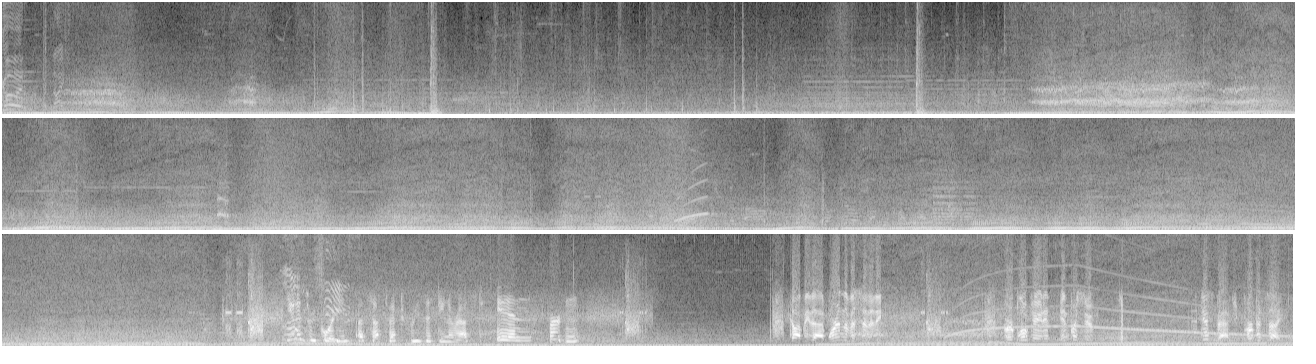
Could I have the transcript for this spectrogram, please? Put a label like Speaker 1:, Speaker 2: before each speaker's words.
Speaker 1: good. reporting a suspect resisting arrest in Burton.
Speaker 2: Copy that. We're in the vicinity. Herb located, in pursuit. Dispatch, perp in sight.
